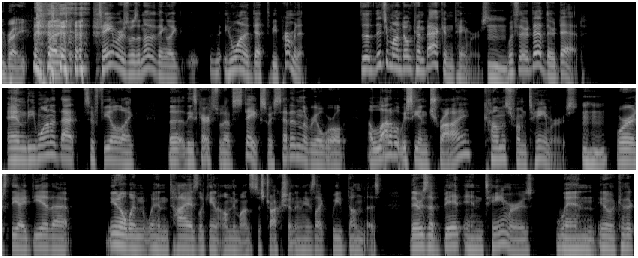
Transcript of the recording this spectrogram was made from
right. But- Tamers was another thing. Like he wanted death to be permanent. The Digimon don't come back in Tamers. Mm. If they're dead, they're dead. And he wanted that to feel like the, these characters would have stakes. So he set it in the real world. A lot of what we see in Tri comes from Tamers. mm-hmm. Whereas the idea that, you know, when when Tai is looking at Omnimon's destruction and he's like, "We've done this." There's a bit in Tamers when you know they're,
